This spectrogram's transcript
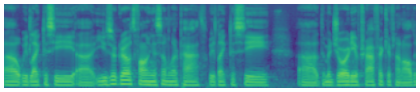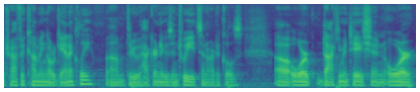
Uh, we'd like to see uh, user growth following a similar path. We'd like to see uh, the majority of traffic, if not all the traffic, coming organically um, through Hacker News and tweets and articles, uh, or documentation, or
